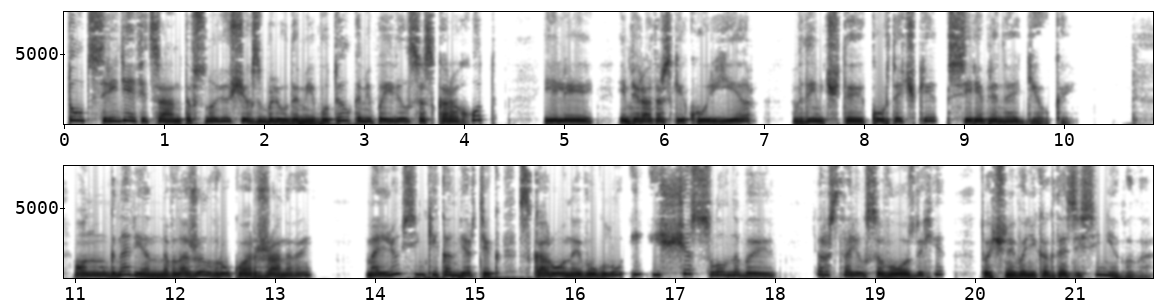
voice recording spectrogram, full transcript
Тут среди официантов, снующих с блюдами и бутылками, появился скороход или императорский курьер в дымчатой курточке с серебряной отделкой. Он мгновенно вложил в руку Аржановой малюсенький конвертик с короной в углу и исчез, словно бы растворился в воздухе, точно его никогда здесь и не было.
